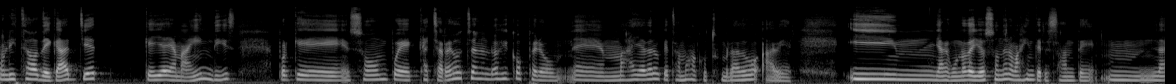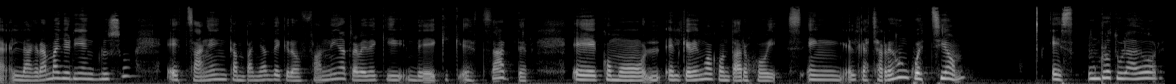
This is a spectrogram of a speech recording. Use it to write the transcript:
un listado de gadgets que ella llama indies, porque son pues cacharrejos tecnológicos, pero eh, más allá de lo que estamos acostumbrados a ver. Y, mm, algunos de ellos son de lo más interesante. Mm, la, gran mayoría incluso están en campañas de crowdfunding a través de, Kickstarter, eh, como el que vengo a contaros hoy. El cacharrejo en cuestión es un rotulador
